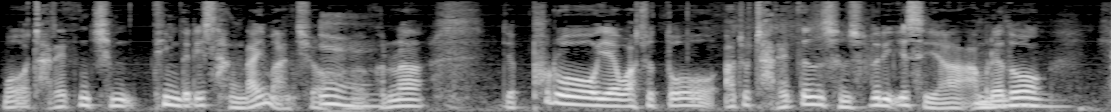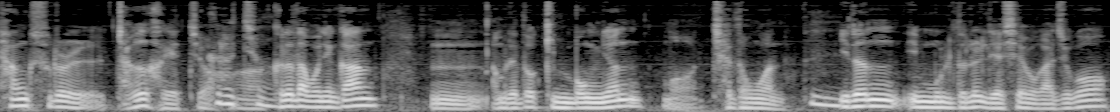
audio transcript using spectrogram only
뭐 잘했던 팀, 팀들이 상당히 많죠. 예. 어, 그러나 이제 프로에 와서 또 아주 잘했던 선수들이 있어야 아무래도 음. 향수를 자극하겠죠. 그렇죠. 어, 그러다 보니까 음, 아무래도 김봉년, 뭐 최동원 음. 이런 인물들을 내세워 가지고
